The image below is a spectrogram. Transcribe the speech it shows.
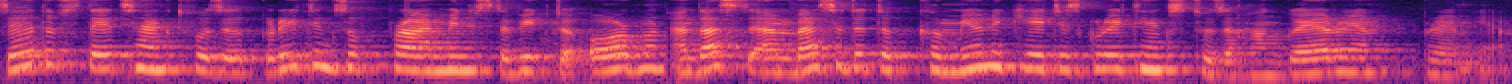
The head of state thanked for the greetings of Prime Minister Viktor Orban and asked the ambassador to communicate his greetings to the Hungarian Premier.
